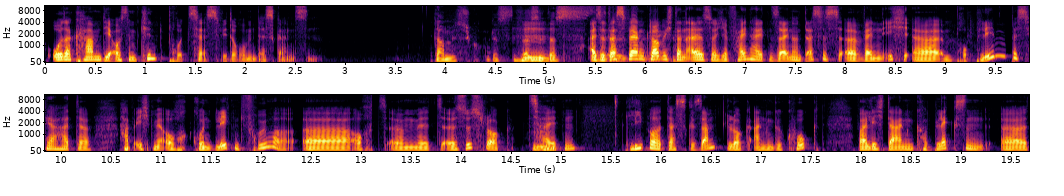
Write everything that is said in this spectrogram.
oder kamen die aus dem Kindprozess wiederum des Ganzen? Da müsste ich gucken. Das, Hm. also, das, Also das äh, werden, glaube ich, dann alles solche Feinheiten sein. Und das ist, äh, wenn ich äh, ein Problem bisher hatte, habe ich mir auch grundlegend früher, äh, auch äh, mit äh, Syslog-Zeiten, lieber das Gesamtlog angeguckt, weil ich da einen komplexen, äh,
